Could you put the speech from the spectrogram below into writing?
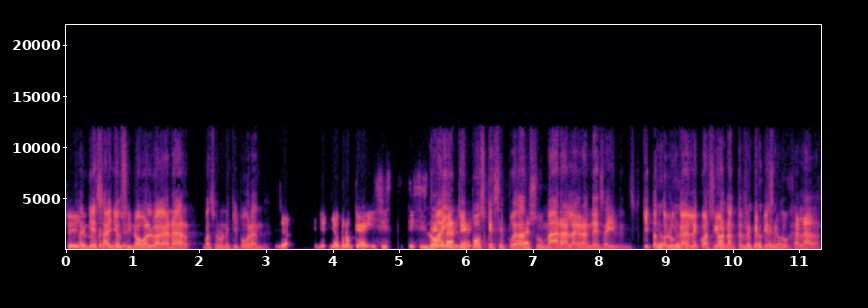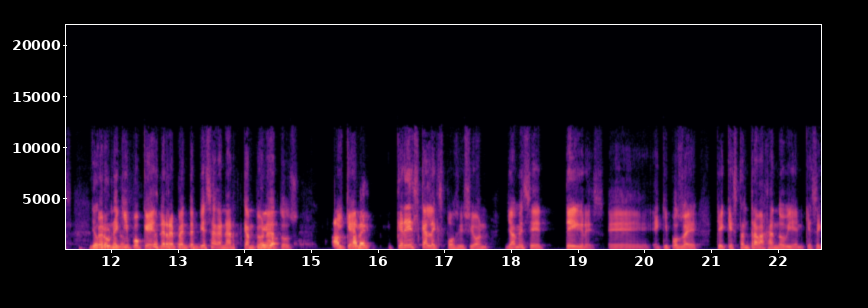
En creo 10 que sí años, si no vuelve a ganar, va a ser un equipo grande. Yo, yo, yo creo que hiciste, te hiciste No hay grande. equipos que se puedan sumar a la grandeza y quita Yo- Toluca yo de la ecuación yo- antes yo de que empiecen no. con jaladas. Yo Pero un que no. equipo que de repente empieza a ganar campeonatos A, y que a ver, crezca la exposición, llámese Tigres, eh, equipos de, que, que están trabajando bien, que se,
